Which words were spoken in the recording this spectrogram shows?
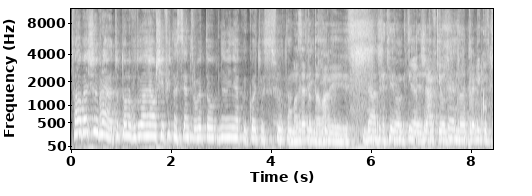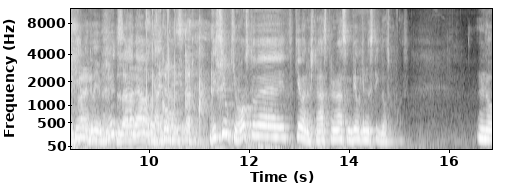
Това беше на времето, то на водога нямаше и фитнес центрове, то нали, някой, който е свил там. Мазета, тавани да, такива, и лежанки от на Кремиковци именно, именно. И тогава няма как. Да, висилки, лостове и такива неща. Аз при нас съм бил гимнастик до 8 клас. Но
